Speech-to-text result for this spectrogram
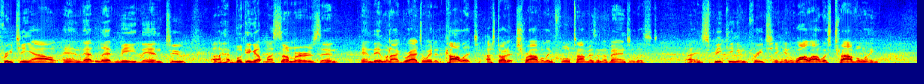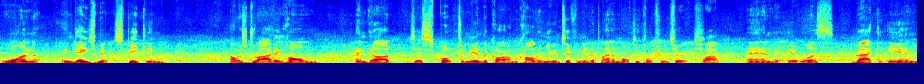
preaching out, and that led me then to uh, booking up my summers, and and then when I graduated college, I started traveling full time as an evangelist uh, and speaking and preaching. And while I was traveling, one engagement speaking, I was driving home and God just spoke to me in the car. I'm calling you and Tiffany to plant a multicultural church. Wow. And it was back in,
